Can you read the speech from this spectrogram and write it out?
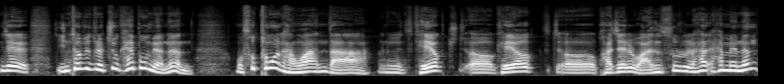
이제 인터뷰들을 쭉 해보면은, 뭐 소통을 강화한다. 개혁, 어, 개혁, 어, 과제를 완수를 하, 하면은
